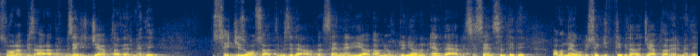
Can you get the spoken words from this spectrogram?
Sonra biz aradık. Bize hiç cevap da vermedi. 8-10 saatimizi de aldı. Senden iyi adam yok. Dünyanın en değerlisi sensin dedi. Ama ne olduysa gitti bir daha da cevap da vermedi.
